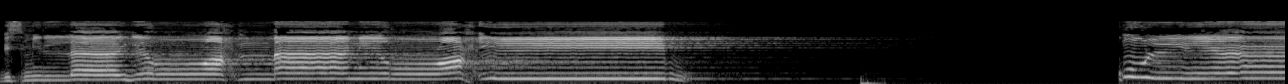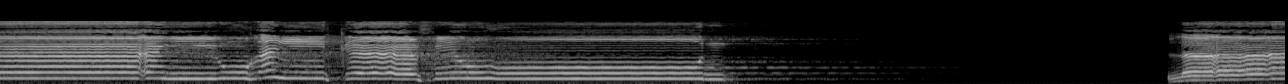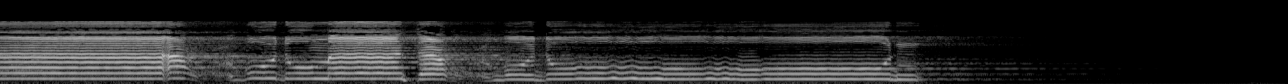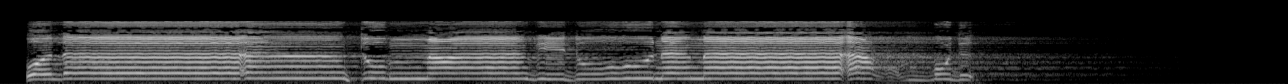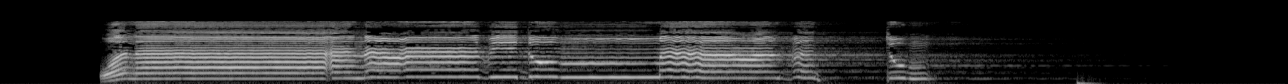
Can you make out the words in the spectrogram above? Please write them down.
بسم الله الرحمن الرحيم. قل يا أيها الكافرون. لا ولا أنتم عابدون ما أعبد. ولا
